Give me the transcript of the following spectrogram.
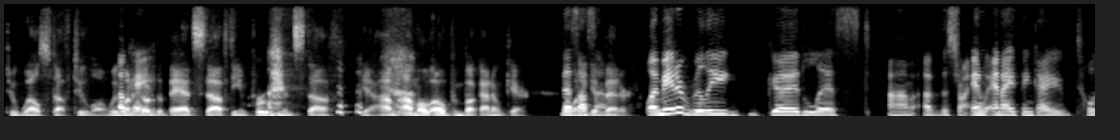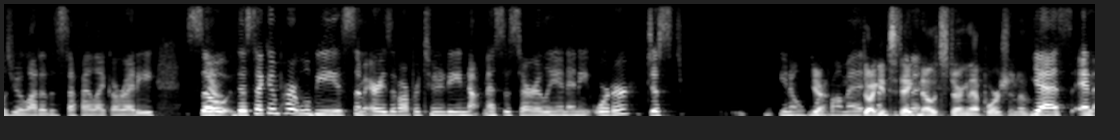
too well stuff too long. We want to go Okay. to the bad stuff, the improvement stuff. Yeah, I'm I'm an open book. I don't care. That's I awesome. get better. Well, I made a really good list um, of the strong, and, and I think I told you a lot of the stuff I like already. So the second part will be some areas of opportunity, not necessarily in any order, just you know, word vomit. Do I I'm get to take gonna- notes during that portion of? Yes, and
